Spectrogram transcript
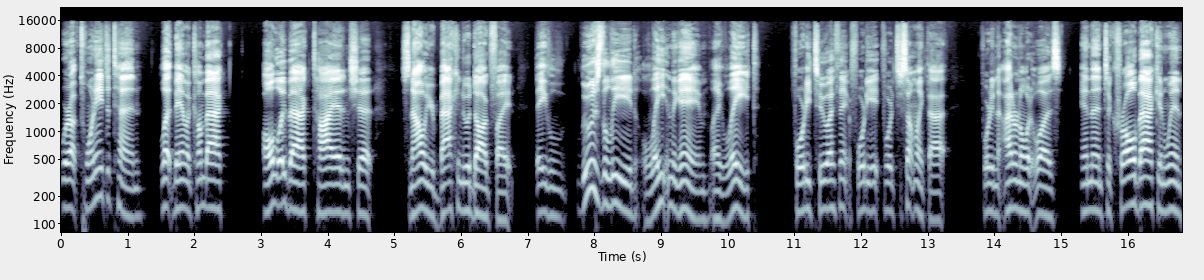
were up twenty eight to ten. Let Bama come back all the way back, tie it and shit. So now you're back into a dogfight. They l- lose the lead late in the game, like late, 42, I think, 48, 42, something like that. 49, I don't know what it was. And then to crawl back and win.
